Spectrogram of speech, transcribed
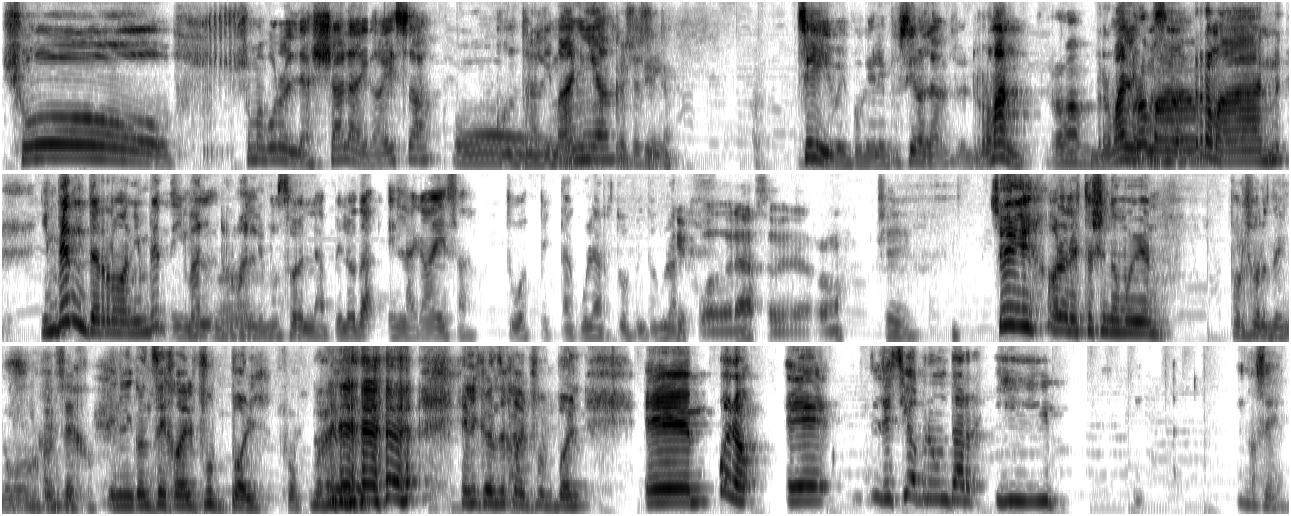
Yo. Yo me acuerdo el de Ayala de cabeza. Uh, Contra Alemania. Sí. Porque le pusieron la. Román. Román. Román le puso. Román. Invente, Román, invente. Y man- Román le puso la pelota en la cabeza. estuvo espectacular, estuvo espectacular. Qué jugadorazo era Roma. Sí. Sí, ahora le está yendo muy bien. Por suerte, como Consejo. En el consejo del fútbol. en el consejo del fútbol. Eh, bueno, eh, les iba a preguntar, y. No sé,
